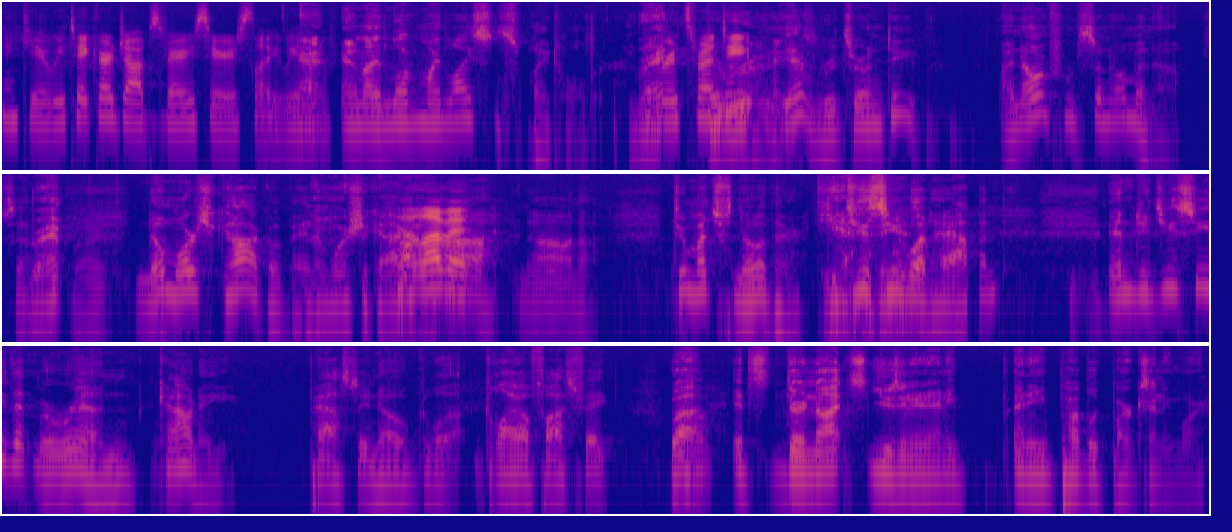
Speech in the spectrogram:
Thank you we take our jobs very seriously we have And, and I love my license plate holder. the roots run The deep roo- Yeah, roots run deep. I know I'm from Sonoma now. So Right. right. no more Chicago, baby. No more Chicago. I love it Ah, no, no. Too much snow there. Did Yes, you see is. what happened? And did you see that Marin County passed a no gly- glyphosate? Well, um, it's they're not using it in any any public parks anymore,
